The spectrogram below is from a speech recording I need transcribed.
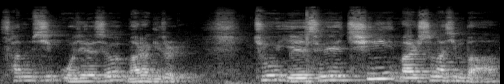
35절에서 말하기를 주 예수의 친히 말씀하신 바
